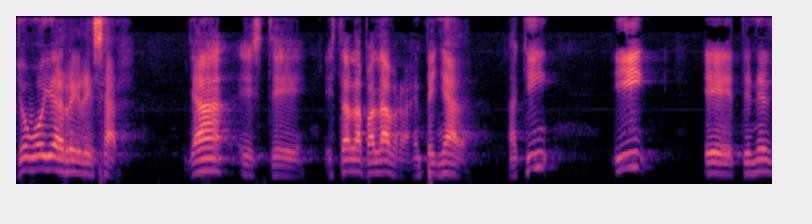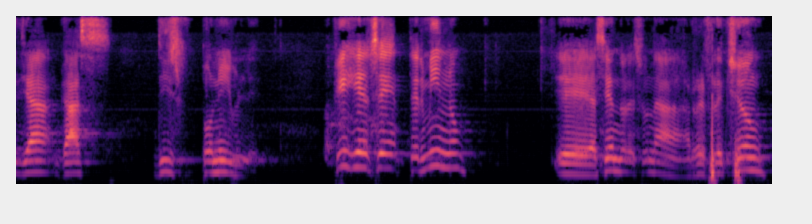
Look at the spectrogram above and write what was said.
yo voy a regresar. Ya este, está la palabra empeñada aquí y eh, tener ya gas disponible. Fíjense, termino eh, haciéndoles una reflexión,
